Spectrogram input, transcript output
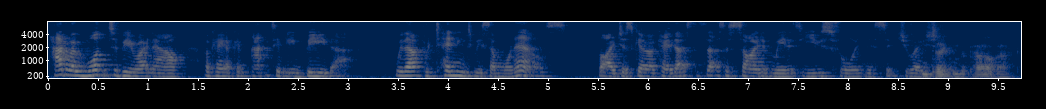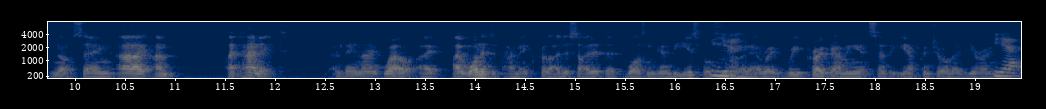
how do I want to be right now? Okay, I can actively be that without pretending to be someone else. But I just go, okay, that's that's a side of me that's useful in this situation. and taking the power back, not saying I I'm I panicked and being like, well, I, I wanted to panic, but I decided that wasn't going to be useful for Yeah. me, and now re- reprogramming it so that you have control over your own Yeah.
